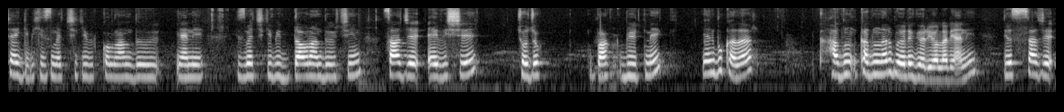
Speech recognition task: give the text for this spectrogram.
şey gibi hizmetçi gibi kullandığı yani hizmetçi gibi davrandığı için sadece ev işi, çocuk bak büyütmek yani bu kadar. Kadın, kadınları böyle görüyorlar yani. Diyor siz sadece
